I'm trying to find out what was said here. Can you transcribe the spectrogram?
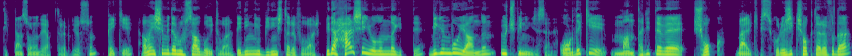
kaybettikten sonra da yaptırabiliyorsun. Peki. Ama işin bir de ruhsal boyutu var. Dediğin gibi bilinç tarafı var. Bir de her şey yolunda gitti. Bir gün bu uyandın 3000. sene. Oradaki mantalite ve şok belki psikolojik şok tarafı da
